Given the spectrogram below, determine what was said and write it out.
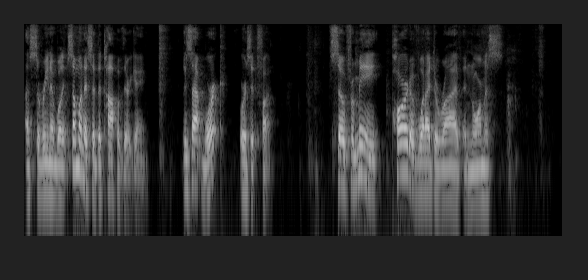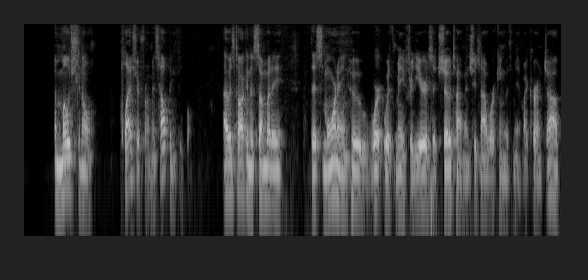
a Serena Williams, someone that's at the top of their game, is that work or is it fun? So for me, part of what I derive enormous emotional pleasure from is helping people. I was talking to somebody this morning who worked with me for years at Showtime, and she's now working with me at my current job.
